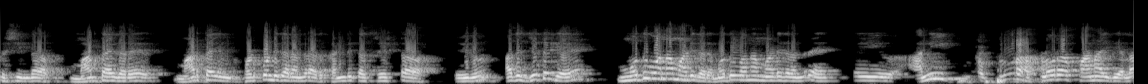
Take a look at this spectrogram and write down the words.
ಕೃಷಿಯಿಂದ ಮಾಡ್ತಾ ಇದ್ದಾರೆ, ಮಾಡ್ತಾ ಪಡ್ಕೊಂಡಿದ್ದಾರೆ ಅಂದ್ರೆ ಅದು ಖಂಡಿತ ಶ್ರೇಷ್ಠ ಇದು. ಅದ್ರ ಜೊತೆಗೆ ಮಧುವನ ಮಾಡಿದ್ದಾರೆ. ಮಧುವನ ಮಾಡಿದ್ದಾರೆ ಅಂದ್ರೆ ಈ ಅನಿ ಫ್ಲೋರಾ ಫ್ಲೋರಾ ಫಾನ ಇದೆಯಲ್ಲ,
